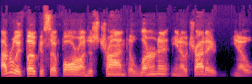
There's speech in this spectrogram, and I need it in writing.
I've really focused so far on just trying to learn it. You know, try to you know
